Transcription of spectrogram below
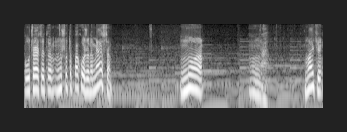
Получается, это ну, что-то похоже на мясо, но, знаете,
